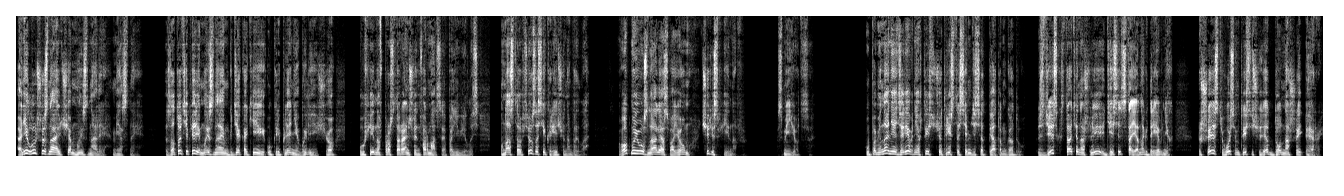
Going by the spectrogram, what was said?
Они лучше знают, чем мы знали, местные. Зато теперь и мы знаем, где какие укрепления были еще. У финнов просто раньше информация появилась. У нас-то все засекречено было. Вот мы и узнали о своем через финнов. Смеется. Упоминание деревни в 1375 году. Здесь, кстати, нашли 10 стоянок древних — 6-8 тысяч лет до нашей эры.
